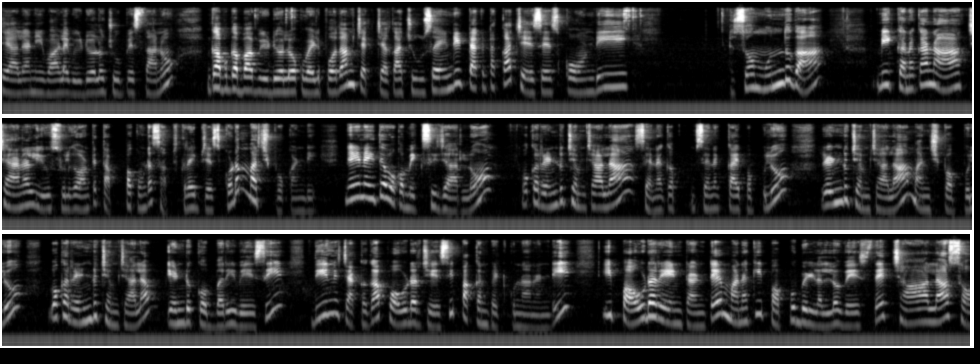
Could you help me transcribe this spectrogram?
చేయాలని ఇవాళ వీడియోలో చూపిస్తాను. గబగబా వీడియోలోకి వెళ్ళిపోదాం. చక్కగా చూసేయండి టక్ చేసేసుకోండి. సో ముందుగా మీకు కనుక నా ఛానల్ యూస్ఫుల్గా ఉంటే తప్పకుండా సబ్స్క్రైబ్ చేసుకోవడం మర్చిపోకండి. నేనైతే ఒక మిక్సీ జార్లో ఒక రెండు చెంచాల శనగ శనక్కాయ పప్పులు రెండు చెంచాల మంచి పప్పులు ఒక రెండు చెంచాల ఎండు కొబ్బరి వేసి దీన్ని చక్కగా పౌడర్ చేసి పక్కన పెట్టుకున్నానండి. ఈ పౌడర్ ఏంటంటే మనకి పప్పు బిళ్ళల్లో వేస్తే చాలా సా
